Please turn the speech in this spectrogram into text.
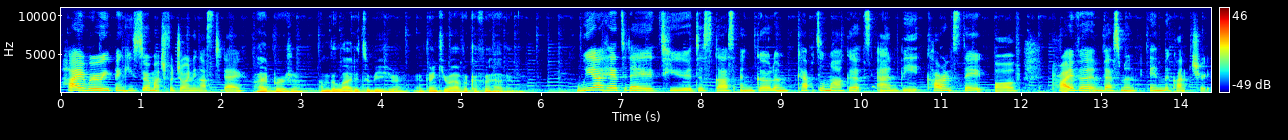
Hi, Rui. Thank you so much for joining us today. Hi, Persia. I'm delighted to be here, and thank you, AVCA, for having me. We are here today to discuss Angolan capital markets and the current state of private investment in the country,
